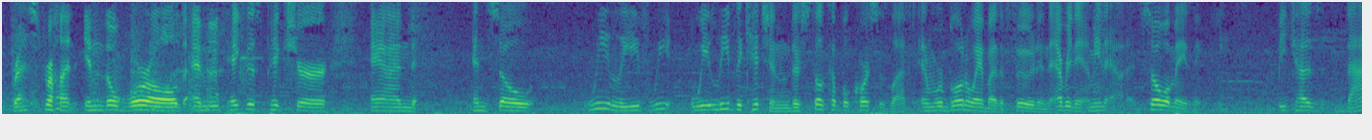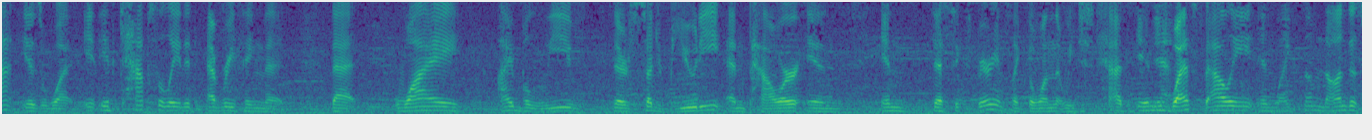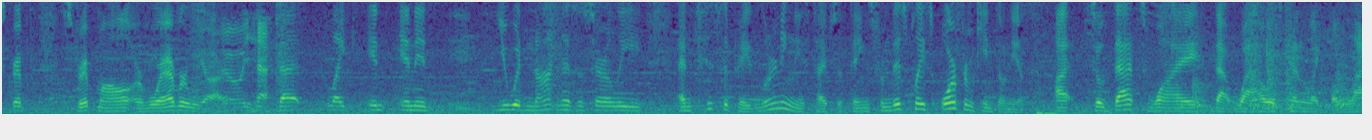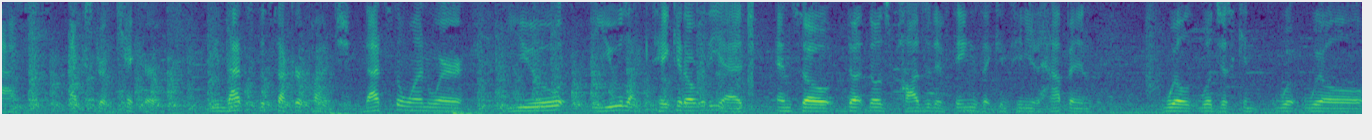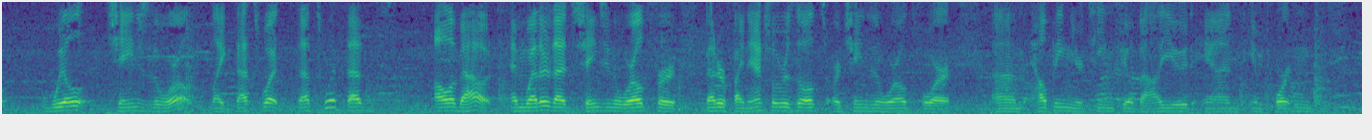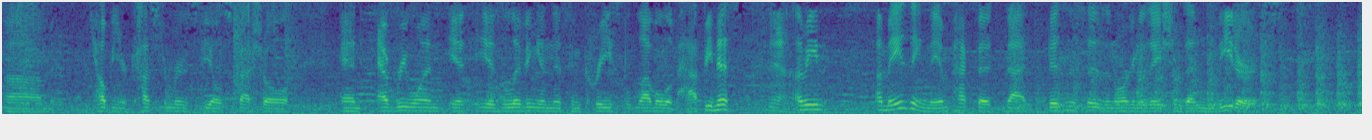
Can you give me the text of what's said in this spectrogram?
restaurant in the world and we take this picture and and so we leave we we leave the kitchen there's still a couple courses left and we're blown away by the food and everything i mean uh, it's so amazing because that is what it encapsulated everything that that why i believe there's such beauty and power in in this experience like the one that we just had in Yeah. west valley in like some nondescript strip mall or wherever we are Oh, yeah. that like in in it you would not necessarily anticipate learning these types of things from this place or from Quintonil. I so that's why that wow is kind of like the last extra kicker. I mean, that's the sucker punch. That's the one where you you like take it over the edge, and so the, those positive things that continue to happen will will just can will will change the world. Like that's what that's what that's all about. And whether that's changing the world for better financial results or changing the world for um, helping your team feel valued and important, um, helping your customers feel special. And everyone is living in this increased level of happiness. Yeah. I mean, amazing the impact that, that businesses and organizations and leaders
